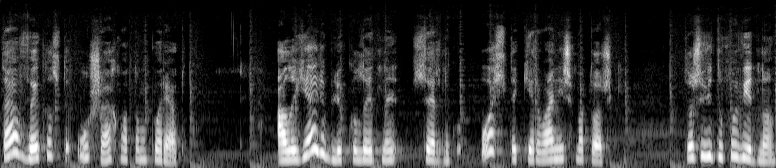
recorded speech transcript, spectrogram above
та викласти у шахматному порядку. Але я люблю, коли на сирнику ось такі рвані шматочки. Тож, відповідно,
